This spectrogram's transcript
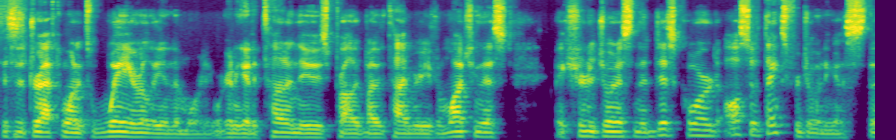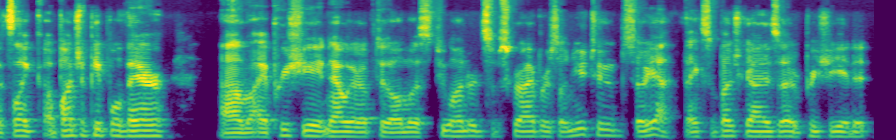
This is draft one. It's way early in the morning. We're going to get a ton of news probably by the time you're even watching this. Make sure to join us in the Discord. Also, thanks for joining us. That's like a bunch of people there um, I appreciate now we're up to almost 200 subscribers on YouTube. So yeah, thanks a bunch, guys. I appreciate it.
